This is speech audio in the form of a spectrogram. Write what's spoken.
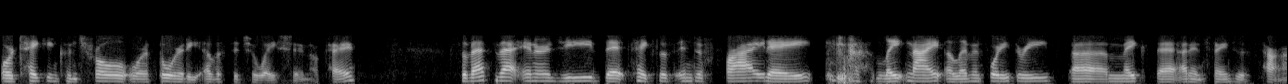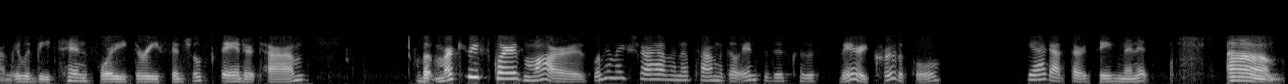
or taking control or authority of a situation. Okay. So that's that energy that takes us into Friday, late night, 11:43. Uh, makes that I didn't change this time. It would be 10:43 Central Standard Time. But Mercury squares Mars. Let me make sure I have enough time to go into this because it's very critical. Yeah, I got 13 minutes. Um,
